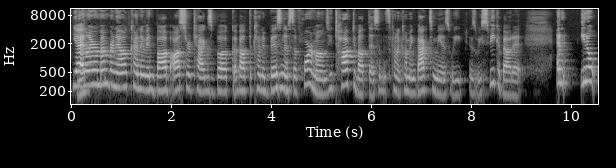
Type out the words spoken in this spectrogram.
Yeah, and I remember now kind of in Bob Ostertag's book about the kind of business of hormones, he talked about this and it's kind of coming back to me as we as we speak about it. And you know,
